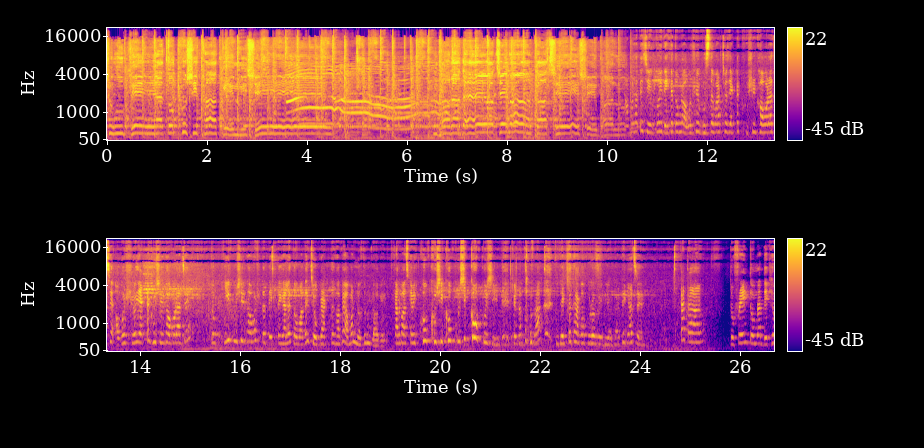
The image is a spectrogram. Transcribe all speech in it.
সুখে এত খুশি থাকে মিশে। ধরা দেয় অচেনা কাছে। এসে ভালো। আমার হাতে চেক বই দেখে তোমরা অবশ্যই বুঝতে পারছ যে একটা খুশির খবর আছে অবশ্যই একটা খুশির খবর আছে। তো কি খুশির খবর সেটা দেখতে গেলে তোমাদের চোখ রাখতে হবে আমার নতুন ব্লগে কারণ আজকে আমি খুব খুশি খুব খুশি খুব খুশি। সেটা তোমরা দেখতে থাকো পুরো ভিডিওটা ঠিক আছে? টাটা! তো ফ্রেন্ড তোমরা দেখে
